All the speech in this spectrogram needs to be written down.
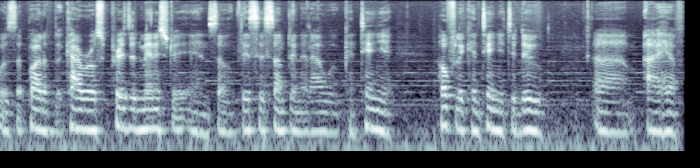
was a part of the Kairos prison ministry, and so this is something that I will continue, hopefully continue to do. Um, I have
